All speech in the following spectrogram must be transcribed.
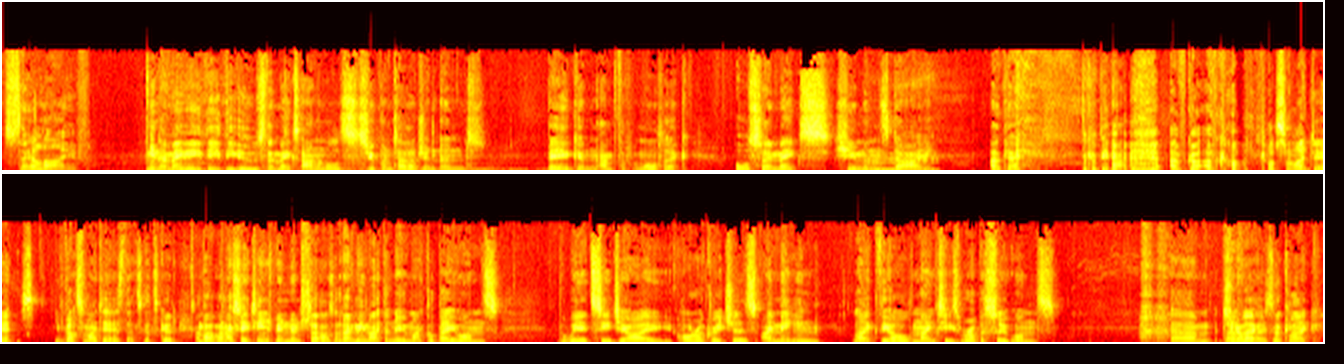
stay alive? you know, maybe the, the ooze that makes animals super intelligent and big and anthropomorphic also makes humans hmm. die. Okay. Could be that. I've got I've got got some ideas. You've got some ideas. That's that's good. And by when I say Teenage Mutant Ninja Turtles, I don't mean like the new Michael Bay ones, the weird CGI horror creatures. I mean like the old '90s rubber suit ones. Um, do you know what those look like?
